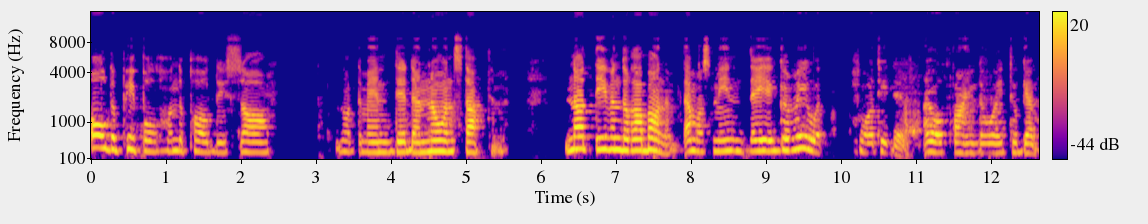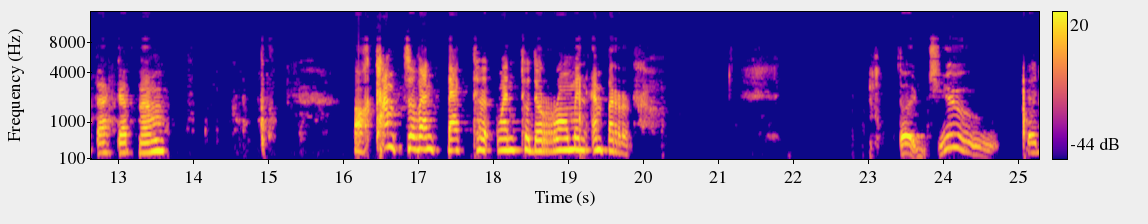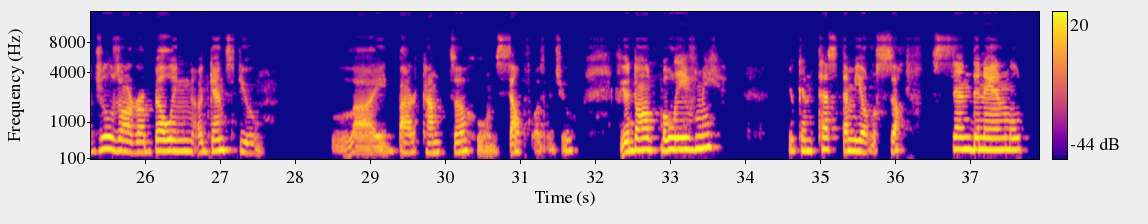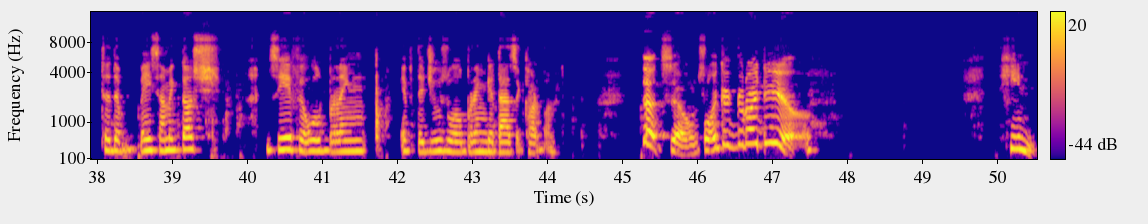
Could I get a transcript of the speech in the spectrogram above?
All the people on the party saw what the man did and no one stopped him. Not even the Rabbanim. That must mean they agree with what he did. I will find a way to get back at them. Bar went back to went to the Roman emperor. The Jew the Jews are rebelling against you, lied Bar who himself was a Jew. If you don't believe me, you can test them yourself. Send an animal to the Beis and see if it will bring, if the Jews will bring it as a korban. That sounds like a good idea. He,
